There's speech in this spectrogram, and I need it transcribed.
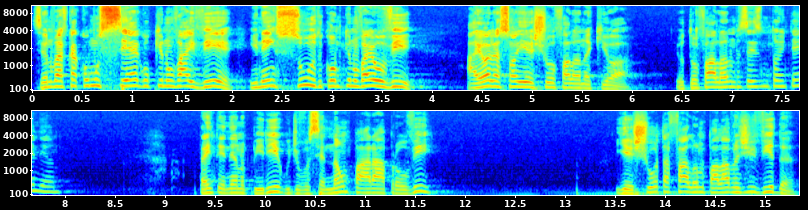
Você não vai ficar como cego que não vai ver, e nem surdo como que não vai ouvir. Aí olha só Yeshua falando aqui, ó. Eu estou falando, vocês não estão entendendo. Está entendendo o perigo de você não parar para ouvir? Yeshua está falando palavras de vida.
